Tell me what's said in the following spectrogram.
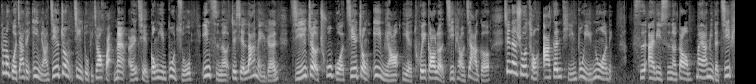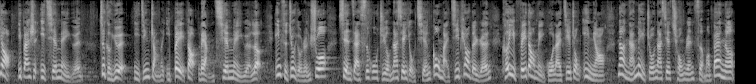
他们国家的疫苗接种进度比较缓慢，而且供应不足，因此呢，这些拉美人急着出国接种疫苗，也推高了机票价格。现在说从阿根廷布宜诺利。斯爱丽丝呢，到迈阿密的机票一般是一千美元，这个月已经涨了一倍到两千美元了。因此，就有人说，现在似乎只有那些有钱购买机票的人可以飞到美国来接种疫苗。那南美洲那些穷人怎么办呢？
